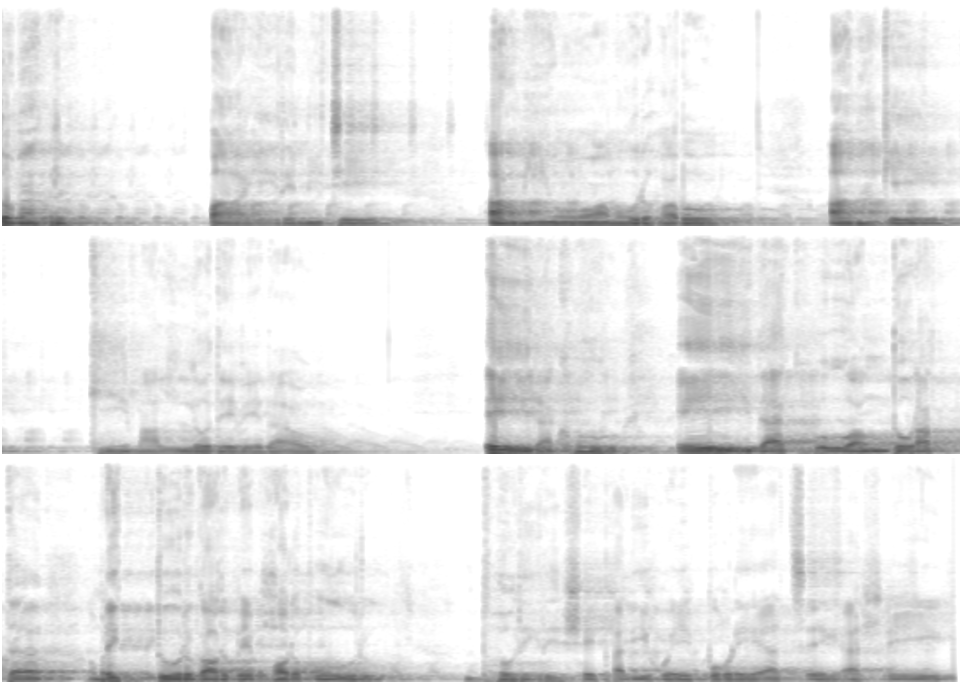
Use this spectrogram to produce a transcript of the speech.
তোমার পায়ের নিচে আমিও অমর হব। আমাকে কি মাল্য দেবে দাও? এই দেখো এই দেখো অন্তরাত্মা, মৃত্যুর গর্বে ভরপুর। ধরে ধরের শেফালি হয়ে পড়ে আছে ঘাসে।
